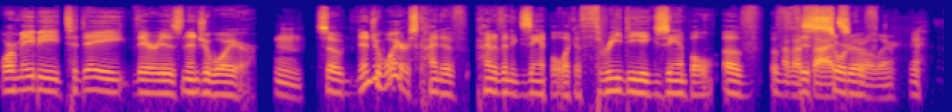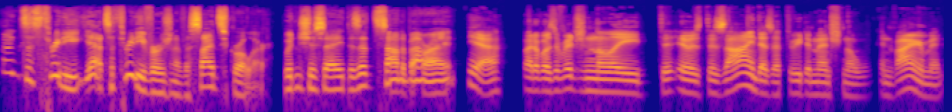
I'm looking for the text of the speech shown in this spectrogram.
Or maybe today there is Ninja Warrior. Hmm. So Ninja Warrior is kind of kind of an example, like a 3D example of of, Of a this side sort of scroller. Yeah. it's a 3D. Yeah, it's a 3D version of a side scroller. Wouldn't you say? Does that sound about right? Yeah, but it was originally it was designed as a three dimensional environment,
